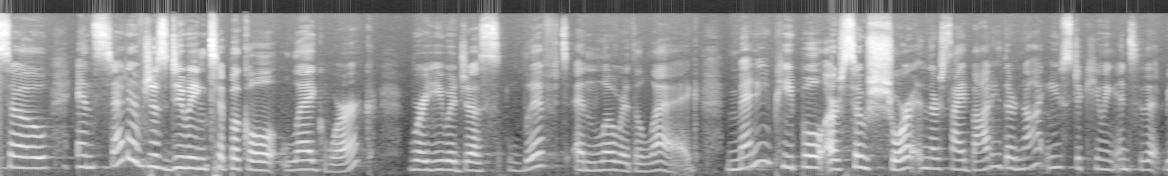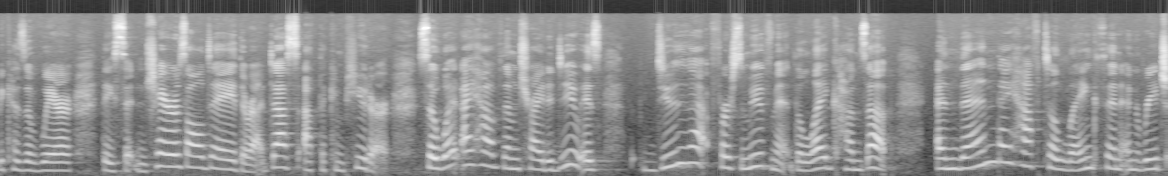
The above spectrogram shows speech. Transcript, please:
so instead of just doing typical leg work, where you would just lift and lower the leg. Many people are so short in their side body, they're not used to cueing into it because of where they sit in chairs all day, they're at desks, at the computer. So what I have them try to do is do that first movement, the leg comes up, and then they have to lengthen and reach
